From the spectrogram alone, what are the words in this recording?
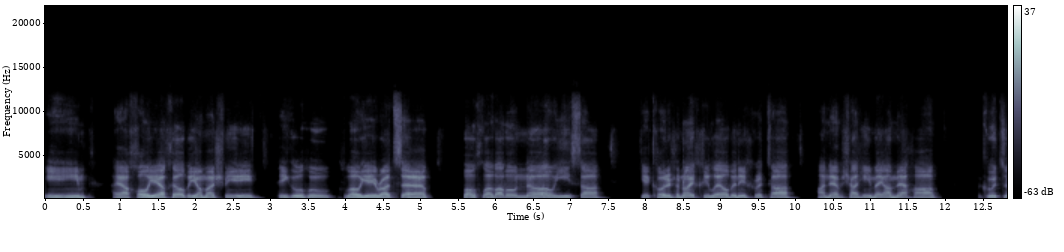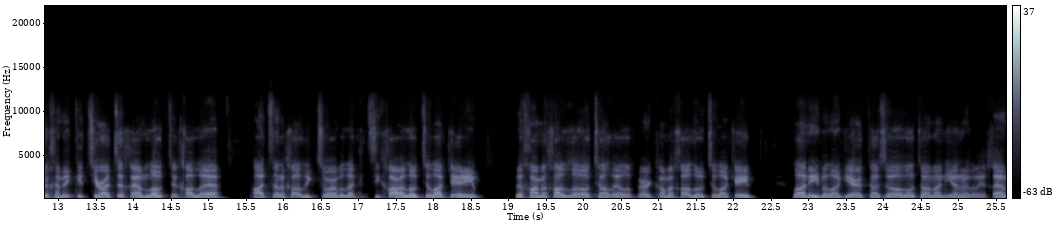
אם היכול יאכל ביום השביעי, פיגול לא ירצה, בוך לבבו יישא, כי הקודש הנוי חילל ונכרתה, הנפש ההיא מעמך. וקוצרכם את קצירתכם לא תכלה, פצרך לקצור ולקציחר לא תלקה, וחרמך לא תעלל, ופרקמך לא תלקה. לעני ולגר תעזוב אותם אני אלוהיכם.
